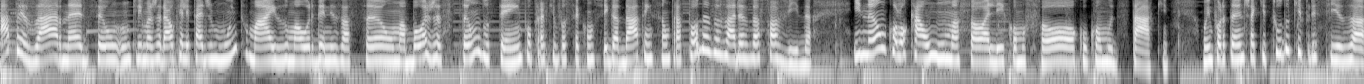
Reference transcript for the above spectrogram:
Apesar né, de ser um, um, clima geral que ele pede muito mais uma organização, uma boa gestão do tempo para que você consiga dar atenção para todas as áreas da sua vida e não colocar uma só ali como foco, como destaque. O importante é que tudo que precisa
